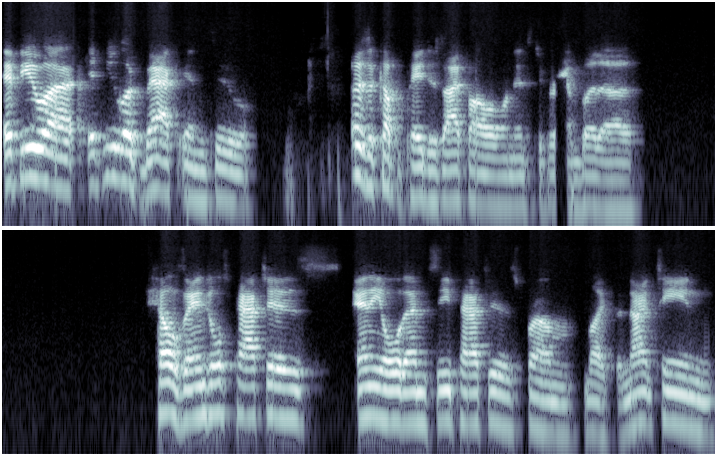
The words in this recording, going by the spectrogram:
if you uh if you look back into there's a couple pages I follow on Instagram, but uh Hell's Angels patches, any old MC patches from like the 1920s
